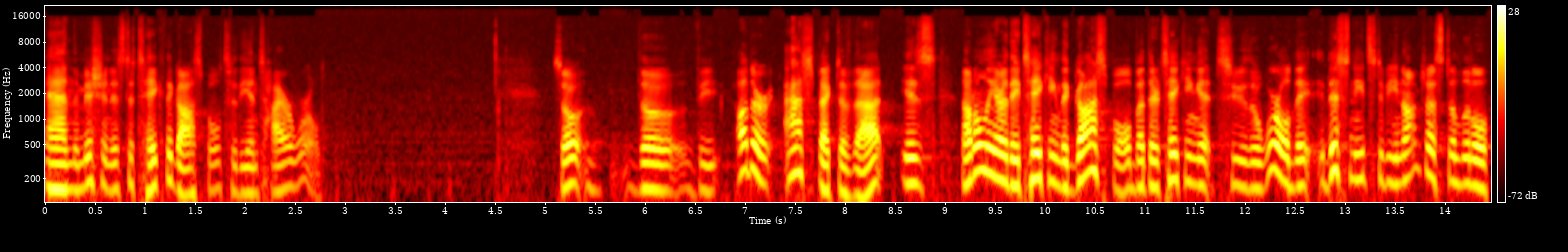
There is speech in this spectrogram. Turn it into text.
And the mission is to take the gospel to the entire world. So, the, the other aspect of that is not only are they taking the gospel, but they're taking it to the world. They, this needs to be not just a little,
